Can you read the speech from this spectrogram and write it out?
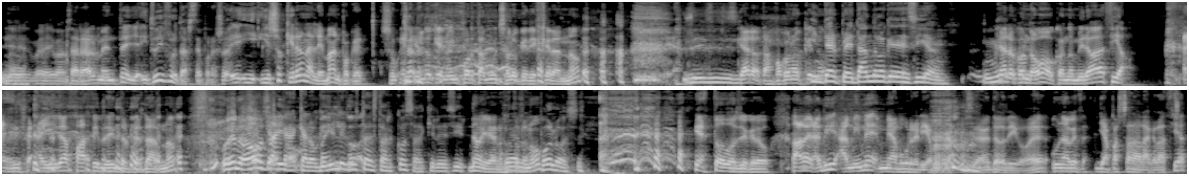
Eh, bueno, ahí va. O sea, realmente. Y tú disfrutaste por eso. Y, y eso que era en alemán, porque entiendo que no importa mucho lo que dijeran, ¿no? Sí, sí, sí. Claro, tampoco no. que no- Interpretando lo que decían. Claro, cuando, oh, cuando miraba decía. Ahí era fácil de interpretar, ¿no? Bueno, vamos que, a ir. que- que a los My guiris les gustan estas cosas, quiero decir. No, y a nosotros Bueno, no. los polos. Y a todos, yo creo. A ver, a mí, a mí me, me aburriría, un programa, sinceramente lo digo, ¿eh? Una vez ya pasada la gracia.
